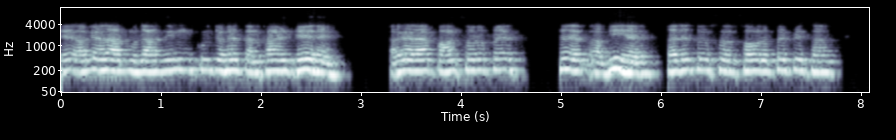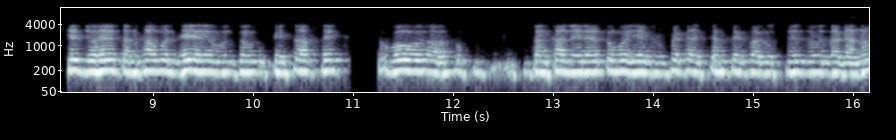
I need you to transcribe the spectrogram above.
कि अगर आप मुलाजिम को जो है तनख्वाहें दे रहे हैं, अगर आप पाँच सौ रुपये से अभी है, पहले तो सौ रुपये पे था कि जो है तनख्वाह वो दे रहे उसके हिसाब से तो वो तनख्वाह ले रहे हैं तो वो एक रुपये का स्टैम्प पेपर उसमें जो लगाना,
